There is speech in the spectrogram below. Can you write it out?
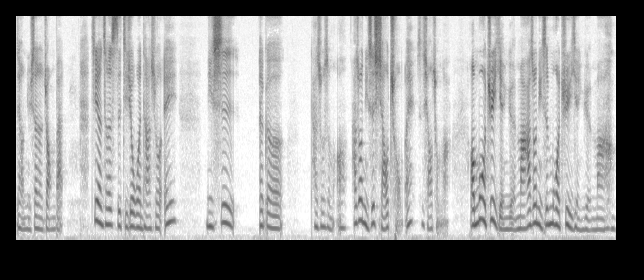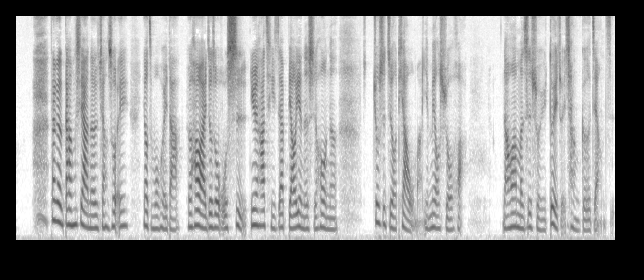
那种女生的装扮，计程车司机就问他说：“哎，你是那个？”他说什么？哦，他说你是小丑，哎，是小丑吗？哦，默剧演员吗？他说你是默剧演员吗？那个当下呢，想说，哎，要怎么回答？可后来就说我是，因为他其实在表演的时候呢，就是只有跳舞嘛，也没有说话。然后他们是属于对嘴唱歌这样子，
